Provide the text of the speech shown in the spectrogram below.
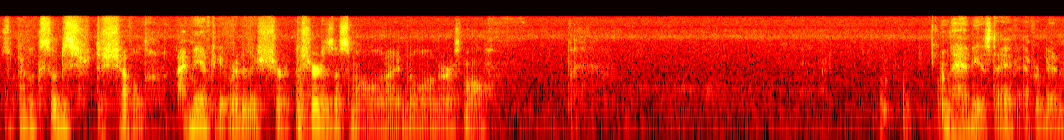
So I look so dis- disheveled. I may have to get rid of this shirt. The shirt is a small, and I am no longer a small. I'm the heaviest I have ever been.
